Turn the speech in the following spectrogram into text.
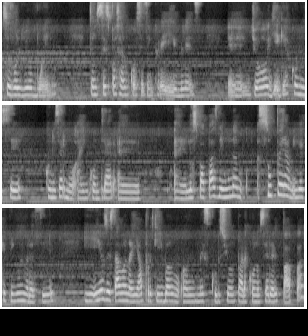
se volvió bueno entonces pasaron cosas increíbles. Eh, yo llegué a conocer, conocer no, a encontrar eh, eh, los papás de una súper amiga que tengo en Brasil. Y ellos estaban allá porque iban a una excursión para conocer el Papa.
